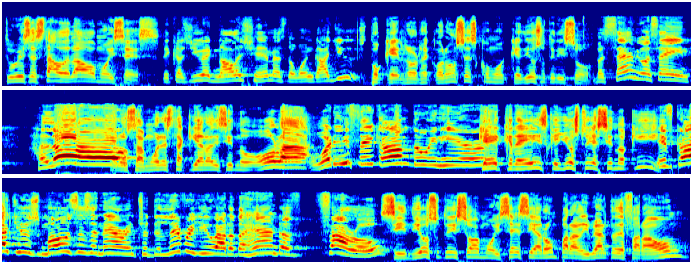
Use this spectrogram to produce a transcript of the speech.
tú hubieses estado del lado de Moisés. because you acknowledge him as the one God used. Porque lo reconoces como el que Dios utilizó. But Samuel is saying, Pero Samuel está aquí ahora diciendo, hola, What do you think I'm doing here? ¿qué creéis que yo estoy haciendo aquí? If God used Moses and Aaron to deliver you out of the hand of Pharaoh Si Dios utilizó a Moisés y Aarón para librarte de Faraón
